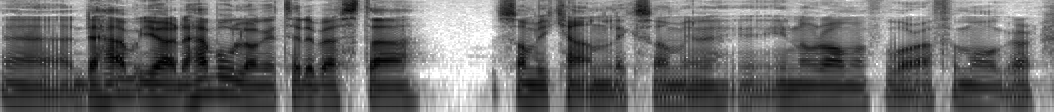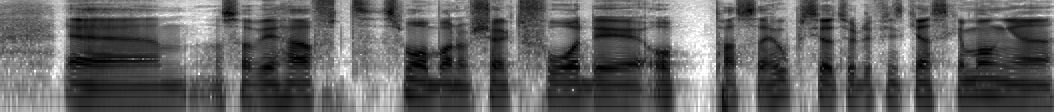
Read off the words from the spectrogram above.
eh, det här, göra det här bolaget till det bästa som vi kan liksom, inom ramen för våra förmågor. Eh, och så har vi haft småbarn och försökt få det att passa ihop. Så jag tror det finns ganska många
